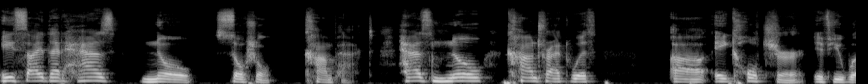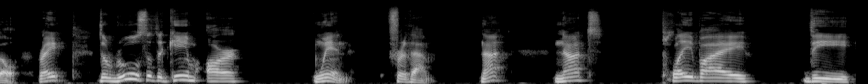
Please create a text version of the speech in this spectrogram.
a side that has no social compact, has no contract with uh, a culture, if you will, right? The rules of the game are win for them, not not play by the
